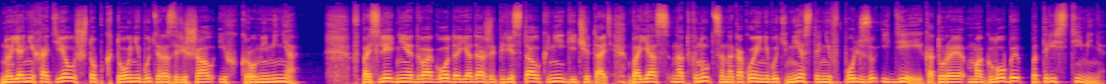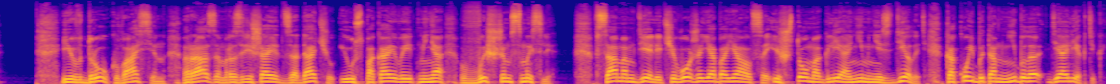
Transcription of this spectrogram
но я не хотел, чтоб кто-нибудь разрешал их, кроме меня. В последние два года я даже перестал книги читать, боясь наткнуться на какое-нибудь место не в пользу идеи, которое могло бы потрясти меня. И вдруг Васин разом разрешает задачу и успокаивает меня в высшем смысле. В самом деле, чего же я боялся и что могли они мне сделать, какой бы там ни было диалектикой?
